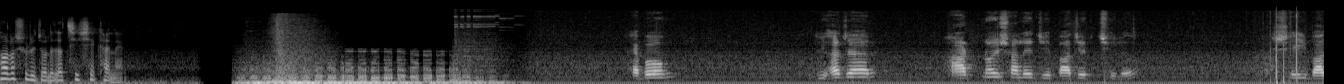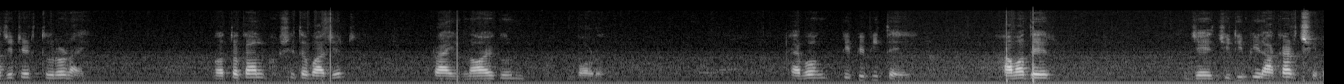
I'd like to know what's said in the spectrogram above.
সরাসরি চলে যাচ্ছি সেখানে। এবং দুই হাজার আট নয় সালে যে বাজেট ছিল, সেই বাজেটের তুলনায় গতকাল ঘোষিত বাজেট প্রায় নয় গুণ বড়। এবং পিপিপিতে আমাদের যে জিডিপির আকার ছিল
